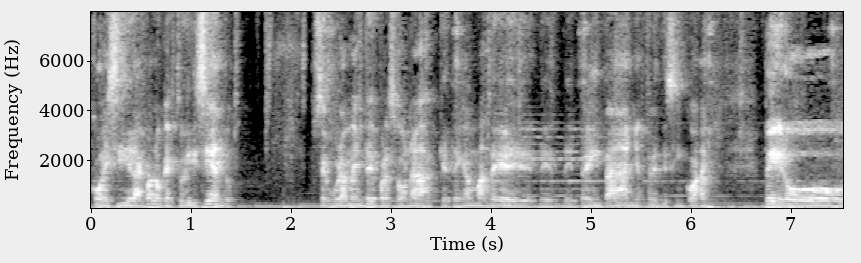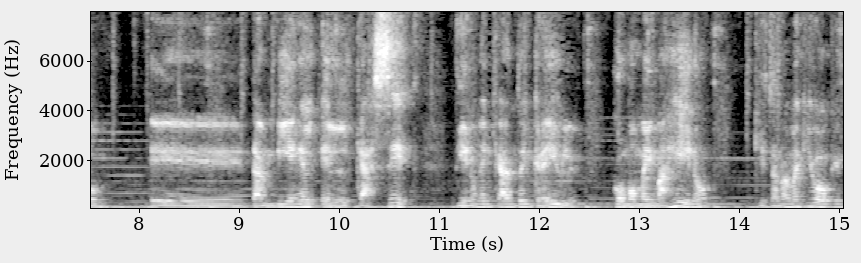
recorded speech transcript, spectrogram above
coincidirá con lo que estoy diciendo. Seguramente personas que tengan más de, de, 30 años, 35 años. Pero eh, también el, el cassette tiene un encanto increíble. Como me imagino, quizás no me equivoque,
